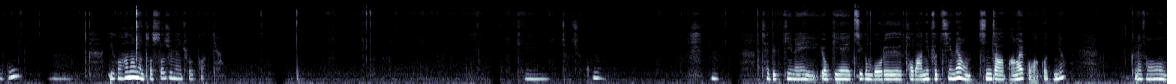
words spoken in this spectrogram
그리고 음, 이거 하나만 더 써주면 좋을 것 같아요. 이렇게 쳐주고 음. 제 느낌에 여기에 지금 뭐를 더 많이 붙이면 진짜 망할 것 같거든요. 그래서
